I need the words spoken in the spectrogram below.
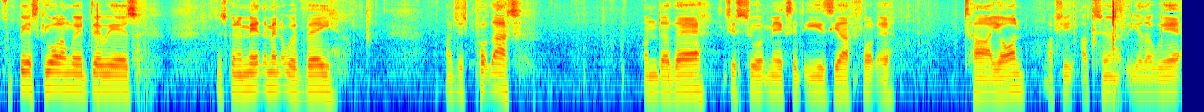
So basically all I'm going to do is I'm just going to make them into a V. I'll just put that under there just so it makes it easier for to tie on actually I'll turn it the other way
